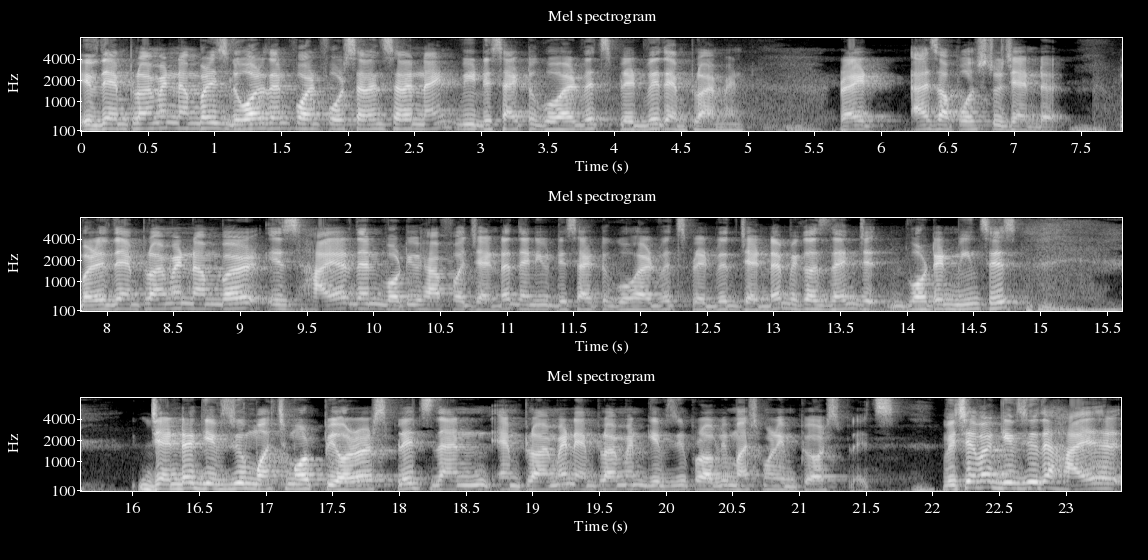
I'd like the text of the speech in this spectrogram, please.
If the employment number is lower than 0.4779, we decide to go ahead with split with employment, right, as opposed to gender. But if the employment number is higher than what you have for gender, then you decide to go ahead with split with gender because then what it means is gender gives you much more purer splits than employment. Employment gives you probably much more impure splits. Whichever gives you the higher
